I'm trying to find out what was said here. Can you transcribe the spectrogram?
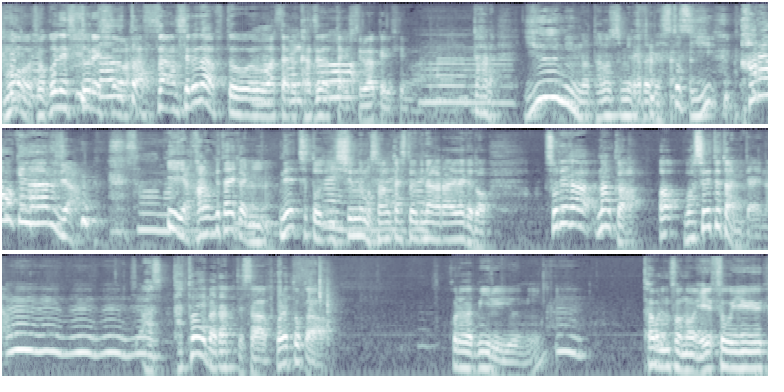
もうそこでストレスを発散するのはふと渡る風だったりするわけですよ今 だからユーミンの楽しみ方で一つゆ カラオケがあるじゃん。そうなんいやいやカラオケ大会にねちょっと一瞬でも参加しておきながらあれだけどそれがなんかあ忘れてたみたいな、うんうんうんうんあ例えばだってさこれとかこれは見るユーミン？多分そのえーそういう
